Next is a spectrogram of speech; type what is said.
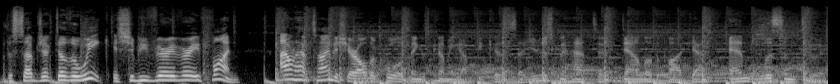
the subject of the week. It should be very, very fun. I don't have time to share all the cool things coming up because uh, you're just going to have to download the podcast and listen to it.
